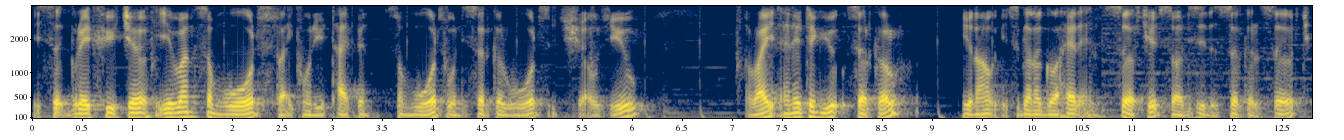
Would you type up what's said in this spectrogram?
It's a great feature. Even some words, like when you type in some words, when you circle words, it shows you. right anything you circle you know it's gonna go ahead and search it so this is the circle search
